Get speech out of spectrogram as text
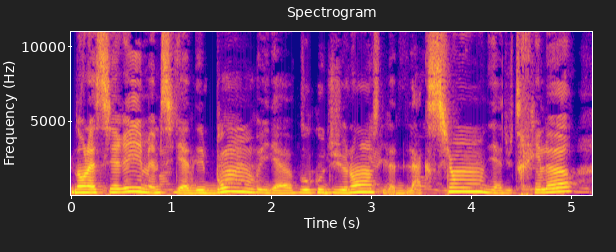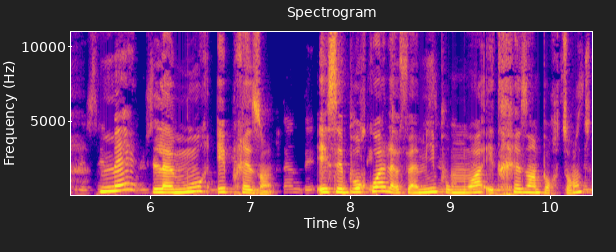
Dans la série, même s'il y a des bombes, il y a beaucoup de violence, il y a de l'action, il y a du thriller, mais l'amour est présent. Et c'est pourquoi la famille, pour moi, est très importante,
